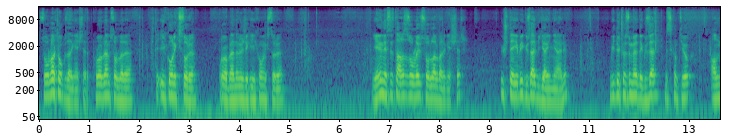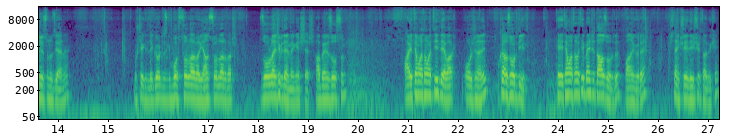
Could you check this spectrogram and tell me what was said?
Sorular çok güzel gençler. Problem soruları, işte ilk 12 soru, problemden önceki ilk 12 soru. Yeni nesil tarzı zorlayıcı sorular var gençler. 3D gibi güzel bir yayın yani. Video çözümleri de güzel. Bir sıkıntı yok. Anlıyorsunuz yani. Bu şekilde gördüğünüz gibi boş sorular var, yan sorular var. Zorlayıcı bir deneme gençler. Haberiniz olsun. AYT matematiği de var orijinalin. Bu kadar zor değil. TYT matematiği bence daha zordu bana göre. İşten şey değişir tabii ki.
